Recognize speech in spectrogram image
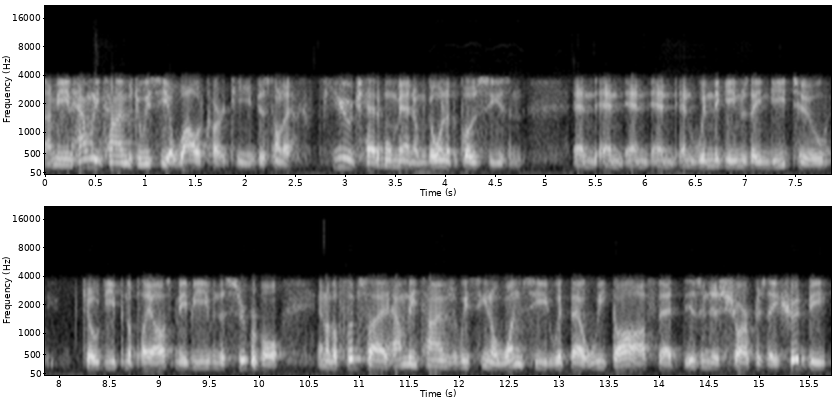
I mean, how many times do we see a wild card team just on a huge head of momentum going into the postseason and and and and and win the games they need to? Go deep in the playoffs, maybe even the Super Bowl. And on the flip side, how many times have we seen a one seed with that week off that isn't as sharp as they should be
